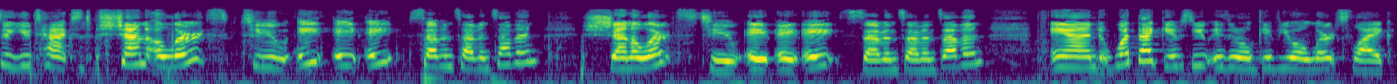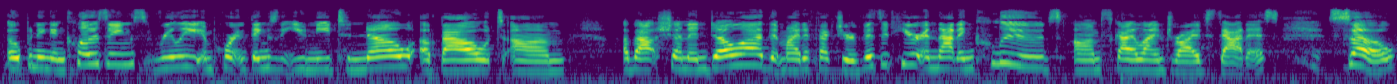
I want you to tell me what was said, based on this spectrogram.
So you text Shen Alerts to 888-777, Shen Alerts to 888-777. And what that gives you is it'll give you alerts like opening and closings, really important things that you need to know about um, about Shenandoah that might affect your visit here, and that includes um, Skyline Drive status. So,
